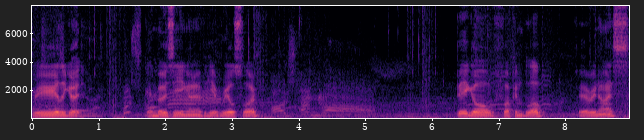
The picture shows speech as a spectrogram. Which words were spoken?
Really good. They're moseying on over here real slow. Big old fucking blob. Very nice.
